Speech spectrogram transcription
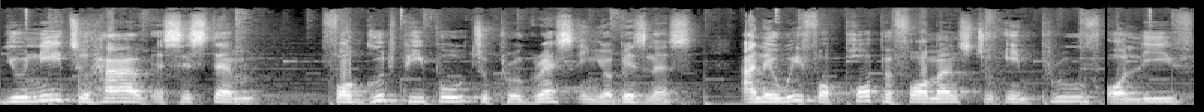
You need to have a system for good people to progress in your business and a way for poor performance to improve or leave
